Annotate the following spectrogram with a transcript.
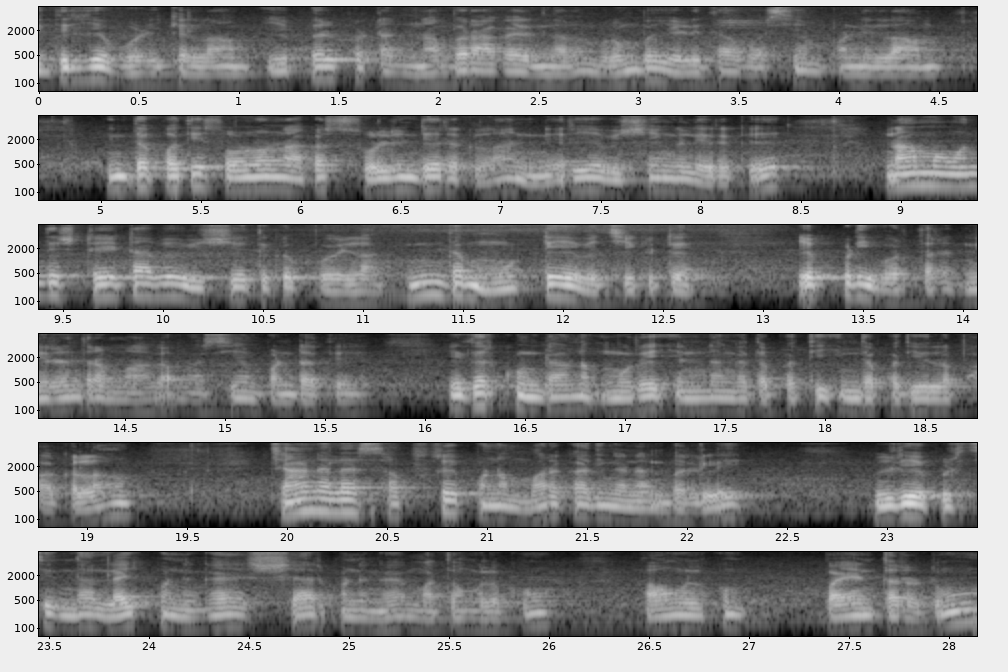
எதிரியை ஒழிக்கலாம். எப்பேற்பட்ட நபராக இருந்தாலும் ரொம்ப எளிதாக வசியம் பண்ணிடலாம் இதை பற்றி சொல்லணுன்னாக்கா சொல்லிகிட்டே இருக்கலாம். நிறைய விஷயங்கள் இருக்குது நாம் வந்து ஸ்ட்ரெயிட்டாகவே விஷயத்துக்கு போயிடலாம். இந்த முட்டையை வச்சுக்கிட்டு எப்படி ஒருத்தரை நிரந்தரமாக வசியம் பண்ணுறது இதற்குண்டான முறை என்னங்கிறத பற்றி இந்த பதிவில் பார்க்கலாம். சேனலை சப்ஸ்கிரைப் பண்ண மறக்காதீங்க நண்பர்களே. வீடியோ பிடிச்சிருந்தால் லைக் பண்ணுங்கள் ஷேர் பண்ணுங்கள் மற்றவங்களுக்கும் அவங்களுக்கும் பயன் தரட்டும்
